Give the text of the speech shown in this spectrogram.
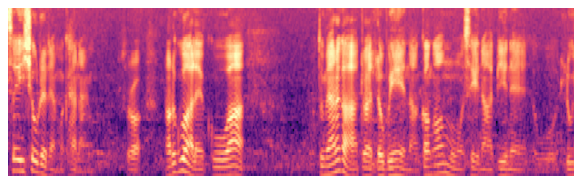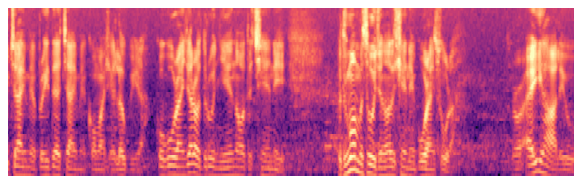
စိတ်ရှုပ်တဲ့တံမခံနိုင်ဘူးဆိုတော့နောက်တစ်ခုကလည်းကိုကသူများတကာအတွက်လုပ်ပေးရင်တော့ကောင်းကောင်းမွန်မွန်စေနာပြည့်နဲ့ဟိုလူကြိုက်မဲ့ပြိသက်ကြိုက်မဲ့ commercial လုပ်ပေးတာကိုကိုယ်တိုင်ကျတော့သူတို့ညင်းတော့တခြင်းတွေဘယ်သူမှမဆိုချင်တော့တခြင်းတွေကိုယ်တိုင်ဆိုတာဆိုတော့အဲ့ဒီဟာလေးကို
